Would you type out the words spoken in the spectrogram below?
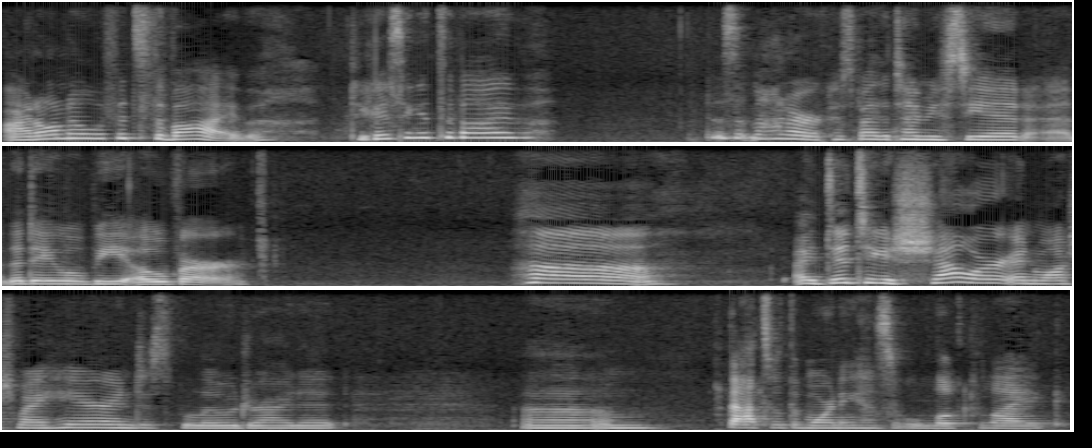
I don't know if it's the vibe. Do you guys think it's a vibe? Doesn't matter, because by the time you see it, the day will be over. Huh. I did take a shower and wash my hair and just blow dried it. Um, that's what the morning has looked like.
